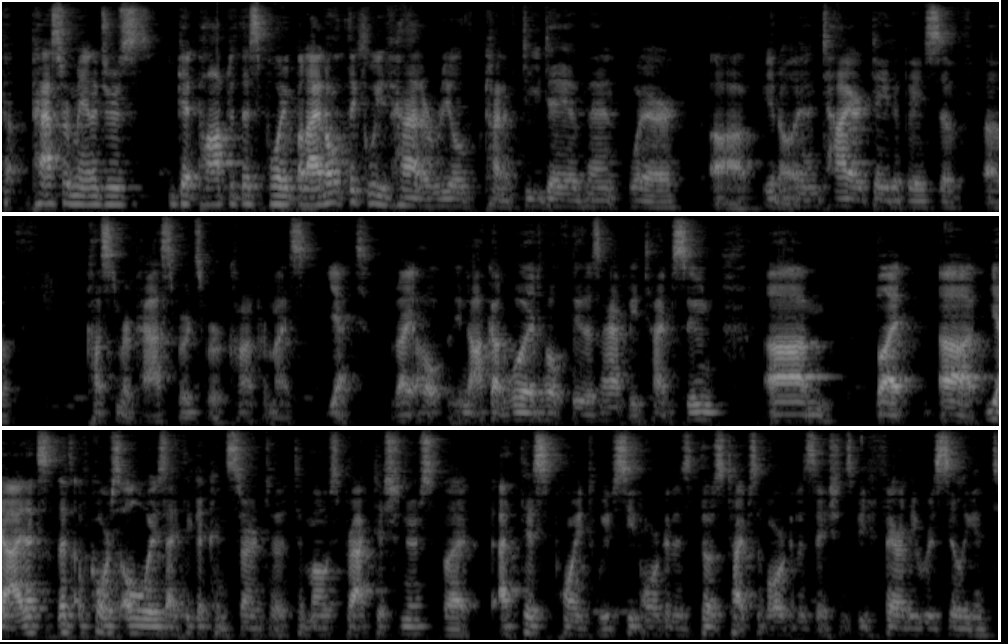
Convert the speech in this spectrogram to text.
p- password managers get popped at this point, but I don't think we've had a real kind of D-Day event where uh, you know an entire database of of customer passwords were compromised yet, right? Hopefully, knock on wood. Hopefully, it doesn't happen anytime soon. Um, but uh, yeah, that's that's of course always I think a concern to, to most practitioners. But at this point, we've seen organiz- those types of organizations be fairly resilient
